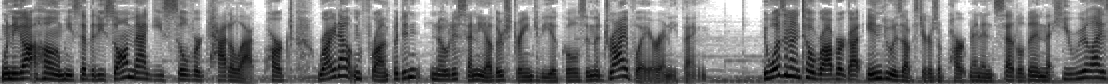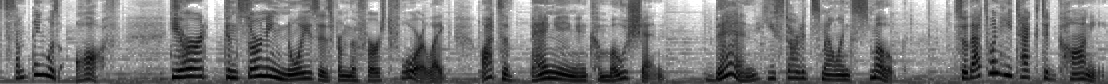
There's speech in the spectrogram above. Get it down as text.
When he got home, he said that he saw Maggie's silver Cadillac parked right out in front but didn't notice any other strange vehicles in the driveway or anything. It wasn't until Robert got into his upstairs apartment and settled in that he realized something was off. He heard concerning noises from the first floor, like lots of banging and commotion. Then he started smelling smoke. So that's when he texted Connie.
